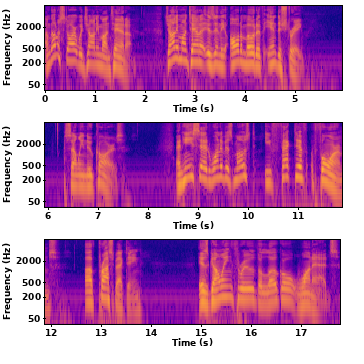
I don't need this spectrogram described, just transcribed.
I'm going to start with Johnny Montana. Johnny Montana is in the automotive industry selling new cars. And he said one of his most effective forms of prospecting is going through the local one ads.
